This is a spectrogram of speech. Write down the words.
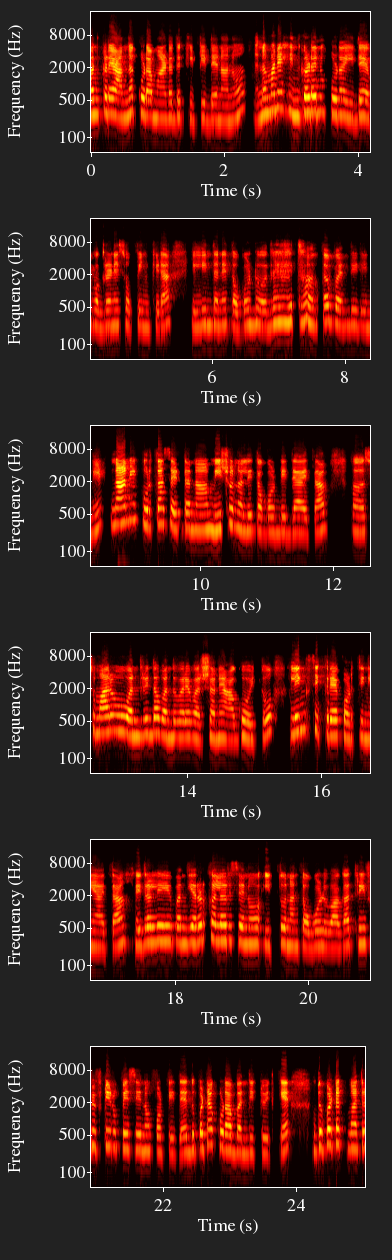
ಒಂದ್ ಕಡೆ ಅನ್ನ ಕೂಡ ಮಾಡೋದಕ್ಕೆ ಇಟ್ಟಿದ್ದೆ ನಾನು. ನಮ್ಮನೆ ಹಿಂದ್ಗಡೆನೂ ಕೂಡ ಇದೆ ಒಗ್ಗರಣೆ ಸೊಪ್ಪಿನ ಗಿಡ. ಇಲ್ಲಿಂದಾನೆ ತಗೊಂಡು ಹೋದ್ರೆ ಆಯ್ತು ಅಂತ ಬಂದಿದ್ದೀನಿ. ನಾನ್ ಕುರ್ತಾ ಸೆಟ್ ಅನ್ನ ಮೀಶೋನಲ್ಲಿ ತಗೊಂಡಿದ್ದೆ ಆಯ್ತಾ. ಸುಮಾರು ಒಂದ್ರಿಂದ ಒಂದೂವರೆ ವರ್ಷನೇ ಆಗೋಯ್ತು. ಲಿಂಕ್ ಸಿಕ್ಕರೆ ಕೊಡ್ತೀನಿ ಆಯ್ತಾ. ಇದ್ರಲ್ಲಿ ಎರಡ್ ಕಲರ್ಸ್ ಏನೋ ಇತ್ತು ನಾನ್ ತಗೊಳ್ಳುವಾಗ. ತ್ರೀ ಫಿಫ್ಟಿ ರುಪೀಸ್ ಏನೋ ಕೊಟ್ಟಿದ್ದೆ. ದುಪಟ ಕೂಡ ಬಂದಿತ್ತು ಇದಕ್ಕೆ ದುಪಟಕ್ ಮಾತ್ರ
